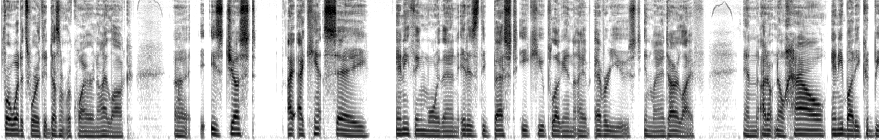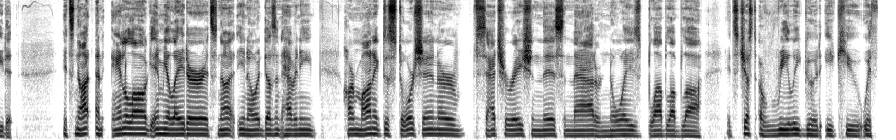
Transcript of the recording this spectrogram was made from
for what it's worth, it doesn't require an iLok. Uh, is just, I, I can't say anything more than it is the best EQ plugin I have ever used in my entire life. And I don't know how anybody could beat it. It's not an analog emulator. It's not, you know, it doesn't have any harmonic distortion or saturation, this and that, or noise, blah, blah, blah. It's just a really good EQ with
